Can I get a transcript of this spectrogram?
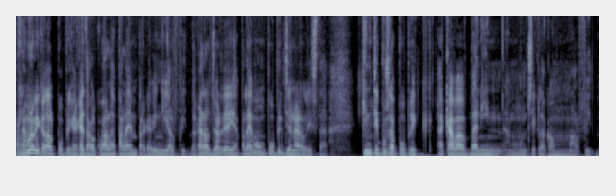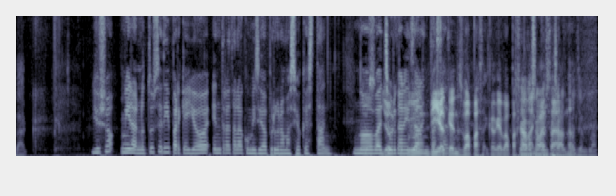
Parlem una mica del públic aquest al qual apel·lem perquè vingui el feedback. Ara el Jordi deia, apel·lem a un públic generalista. Quin tipus de públic acaba venint en un cicle com el feedback? Jo això, mira, no t'ho sé dir perquè jo he entrat a la comissió de programació aquest any. No Jo- vaig jo organitzar l'any passat. que ens va passar, que passar va passar l'any passat, passat, no? per exemple?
